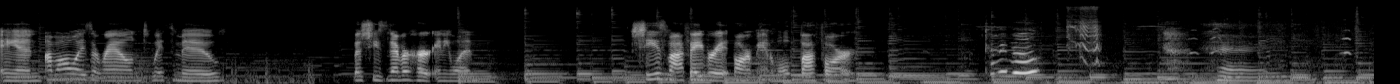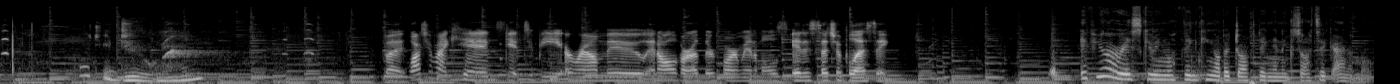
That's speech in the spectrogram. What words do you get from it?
And I'm always around with Moo, but she's never hurt anyone. She's my favorite farm animal by far. Come here, Boo. Hey. What you doing? But watching my kids get to be around Moo and all of our other farm animals, it is such a blessing. If you are rescuing or thinking of adopting an exotic animal,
